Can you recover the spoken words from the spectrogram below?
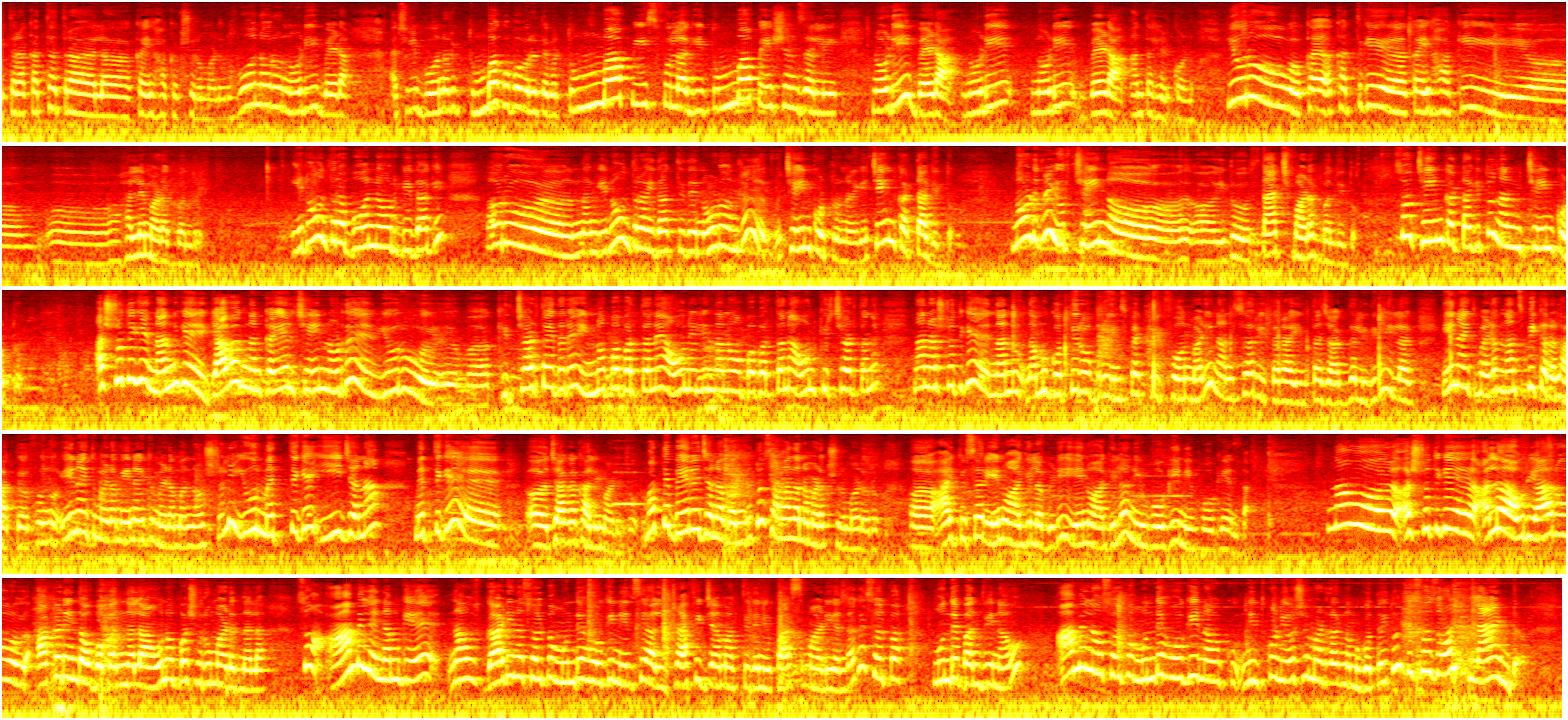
ಈ ಥರ ಕತ್ತತ್ರ ಎಲ್ಲ ಕೈ ಹಾಕಕ್ಕೆ ಶುರು ಮಾಡಿದ್ರು. ಬೋನ್ ಅವರು ನೋಡಿ ಬೇಡ. ಆ್ಯಕ್ಚುಲಿ ಬೋನ್ ಅವ್ರಿಗೆ ತುಂಬ ಕೋಪ ಬರುತ್ತೆ ಬಟ್ ತುಂಬ ಆಗಿ, ತುಂಬ ಪೇಷನ್ಸಲ್ಲಿ ನೋಡಿ ಬೇಡ, ನೋಡಿ ನೋಡಿ ಬೇಡ ಅಂತ ಹೇಳ್ಕೊಂಡು. ಇವರು ಕ ಕತ್ತಿಗೆ ಕೈ ಹಾಕಿ ಹಲ್ಲೆ ಮಾಡಕ್ಕೆ ಬಂದರು. ಏನೋ ಒಂಥರ ಬೋನ್ ಅವ್ರಿಗೆ ಇದಾಗಿ, ಅವರು ನನಗೇನೋ ಒಂಥರ ಇದಾಗ್ತಿದೆ ನೋಡು ಅಂದರೆ ಚೈನ್ ಕೊಟ್ಟರು ನನಗೆ ಚೈನ್ ಕಟ್ಟಾಗಿತ್ತು ನೋಡಿದ್ರೆ ಇವ್ರು ಚೈನ್ ಇದು ಸ್ನ್ಯಾಚ್ ಮಾಡೋಕೆ ಬಂದಿತ್ತು ಸೊ ಚೈನ್ ಕಟ್ಟಾಗಿತ್ತು ನಾನು ಚೈನ್ ಕೊಟ್ಟರು ಅಷ್ಟೊತ್ತಿಗೆ ನನಗೆ ಯಾವಾಗ ನನ್ನ ಕೈಯಲ್ಲಿ ಚೈನ್ ನೋಡಿದೆ ಇವರು ಕಿರ್ಚಾಡ್ತಾ ಇದ್ದಾರೆ ಇನ್ನೊಬ್ಬ ಬರ್ತಾನೆ, ಅವನು ಎಲ್ಲಿಂದನೋ ಒಬ್ಬ ಬರ್ತಾನೆ, ಅವ್ನು ಕಿರ್ಚಾಡ್ತಾನೆ. ನಾನು ಅಷ್ಟೊತ್ತಿಗೆ ನಾನು, ನಮಗೆ ಗೊತ್ತಿರೋ ಒಬ್ರು ಇನ್ಸ್ಪೆಕ್ಟ್ರಿಗೆ ಫೋನ್ ಮಾಡಿ, ನಾನು, ಸರ್, ಈ ಥರ ಇಂಥ ಜಾಗದಲ್ಲಿ ಇದ್ದೀವಿ ಇಲ್ಲ, ಏನಾಯ್ತು ಮೇಡಮ್ ನಾನು ಸ್ಪೀಕರಲ್ಲಿ ಹಾಕ್ತೇವೆ ಫೋನು ಏನಾಯ್ತು ಮೇಡಮ್ ಏನಾಯ್ತು ಮೇಡಮ್ ಅನ್ನೋ ಅಷ್ಟರಲ್ಲಿ ಇವ್ರ ಮೆತ್ತಿಗೆ, ಈ ಜನ ಮೆತ್ತಿಗೆ ಜಾಗ ಖಾಲಿ ಮಾಡಿದ್ರು. ಮತ್ತೆ ಬೇರೆ ಜನ ಬಂದ್ಬಿಟ್ಟು ಸಮಾಧಾನ ಮಾಡೋಕ್ಕೆ ಶುರು ಮಾಡೋರು ಆಯಿತು ಆಯ್ತು ಸರ್, ಏನೂ ಆಗಿಲ್ಲ ಬಿಡಿ, ಏನೂ ಆಗಿಲ್ಲ, ನೀವು ಹೋಗಿ ನೀವು ಹೋಗಿ ಅಂತ. ನಾವು ಅಷ್ಟೊತ್ತಿಗೆ, ಅಲ್ಲ, ಅವ್ರು ಯಾರು? ಆ ಕಡೆಯಿಂದ ಒಬ್ಬ ಬಂದನಲ್ಲ, ಅವನೊಬ್ಬ ಶುರು ಮಾಡಿದ್ನಲ್ಲ. ಸೊ ಆಮೇಲೆ ನಮಗೆ ನಾವು ಗಾಡಿನ ಸ್ವಲ್ಪ ಮುಂದೆ ಹೋಗಿ ನಿಲ್ಲಿಸಿ ಅಲ್ಲಿ ಟ್ರಾಫಿಕ್ ಜಾಮ್ ಆಗ್ತಿದೆ, ನೀವು ಪಾಸ್ ಮಾಡಿ ಅಂದಾಗ ಸ್ವಲ್ಪ ಮುಂದೆ ಬಂದ್ವಿ ನಾವು. ಆಮೇಲೆ ನಾವು ಸ್ವಲ್ಪ ಮುಂದೆ ಹೋಗಿ ನಾವು ನಿಂತ್ಕೊಂಡು ಯೋಚನೆ ಮಾಡಿದಾಗ ನಮ್ಗೆ ಗೊತ್ತಾಯಿತು ದಿಸ್ ವಾಸ್ ಆಲ್ ಪ್ಲ್ಯಾಂಡ್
